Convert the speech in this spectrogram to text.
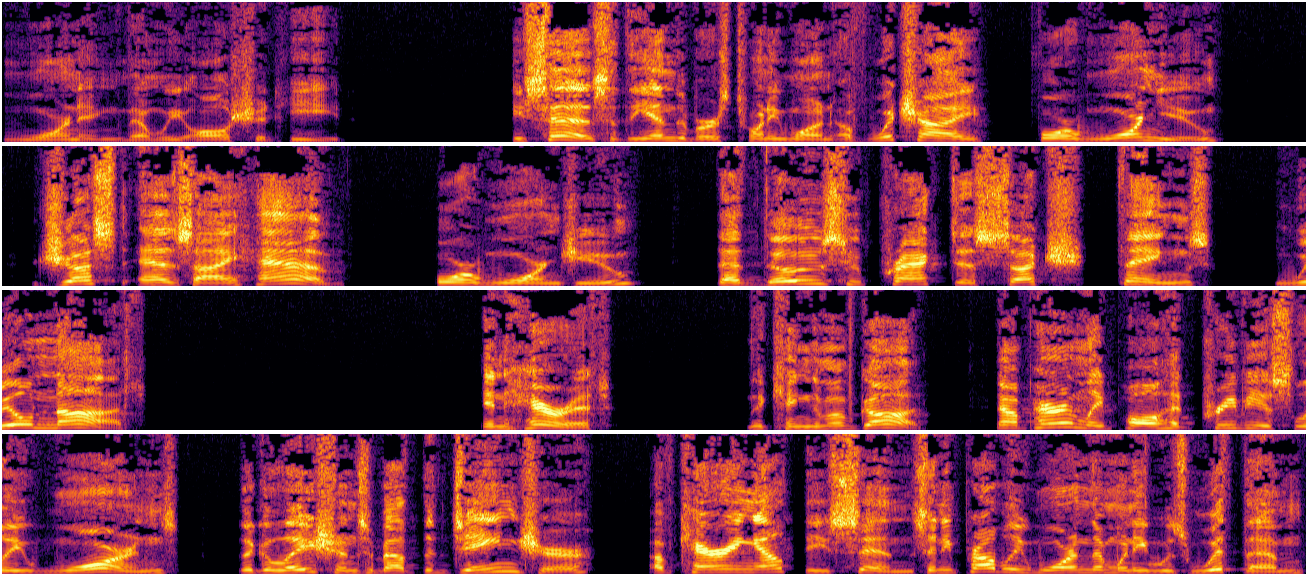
warning that we all should heed. He says at the end of verse 21, of which I forewarn you, just as I have forewarned you, that those who practice such things will not inherit the kingdom of God. Now, apparently, Paul had previously warned the Galatians about the danger of carrying out these sins, and he probably warned them when he was with them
